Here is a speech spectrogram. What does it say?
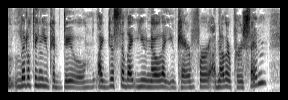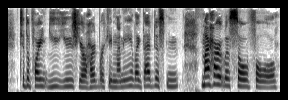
little thing you could do like just to let you know that you care for another person to the point you use your hardworking money like that just my heart was so full.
